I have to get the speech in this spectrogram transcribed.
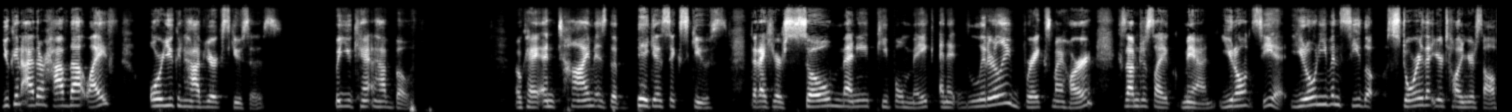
You can either have that life or you can have your excuses, but you can't have both. Okay. And time is the biggest excuse that I hear so many people make. And it literally breaks my heart because I'm just like, man, you don't see it. You don't even see the story that you're telling yourself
